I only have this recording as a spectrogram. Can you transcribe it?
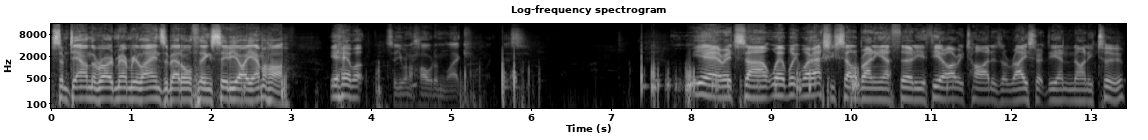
some down the road memory lanes about all things CDR Yamaha. Yeah, well. So you want to hold them like, like this? Yeah, it's uh, we're, we're actually celebrating our 30th year. I retired as a racer at the end of '92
